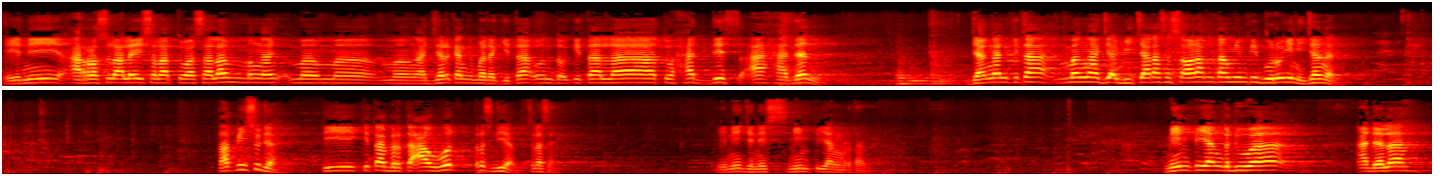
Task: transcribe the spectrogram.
Ini Ar-Rasul alaihi salatu mengajarkan kepada kita untuk kita la tuhaddits ahadan. Jangan kita mengajak bicara seseorang tentang mimpi buruk ini, jangan. Tapi sudah, di kita bertawud terus diam, selesai. Ini jenis mimpi yang pertama. Mimpi yang kedua adalah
